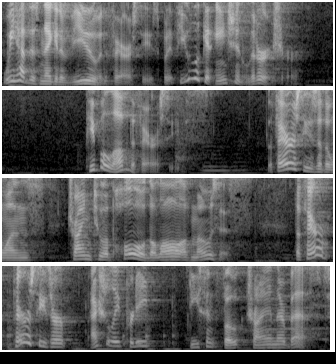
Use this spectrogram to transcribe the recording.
we have this negative view of the Pharisees. But if you look at ancient literature, people love the Pharisees. The Pharisees are the ones trying to uphold the law of Moses. The Pharisees are actually pretty decent folk trying their best.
